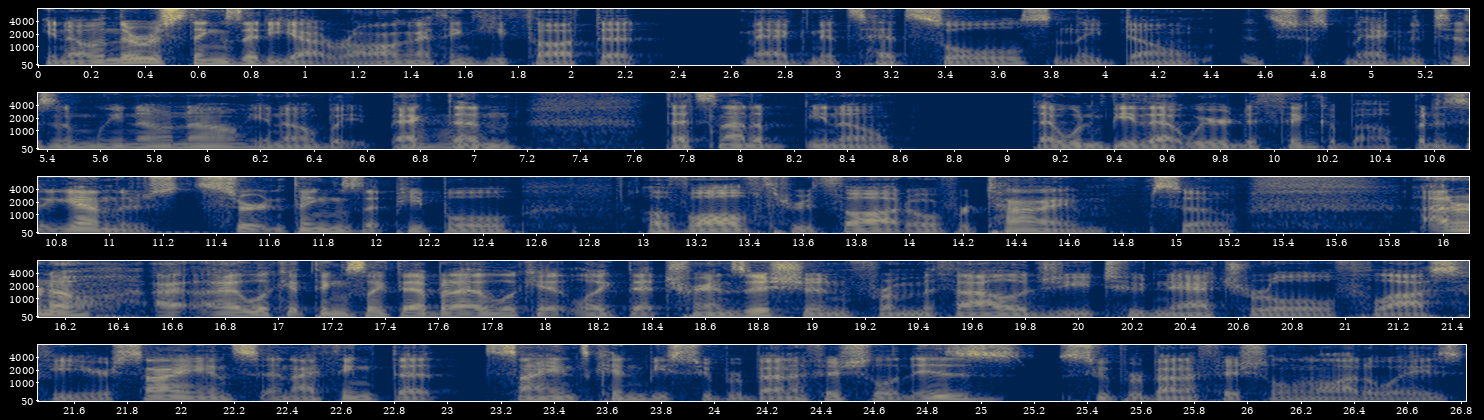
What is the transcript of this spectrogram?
You know, and there was things that he got wrong. I think he thought that magnets had souls and they don't. It's just magnetism we know now, you know, but back Mhm. then that's not a, you know, that wouldn't be that weird to think about. But it's again, there's certain things that people evolve through thought over time. So I don't know. I, I look at things like that, but I look at like that transition from mythology to natural philosophy or science, and I think that science can be super beneficial. It is super beneficial in a lot of ways,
